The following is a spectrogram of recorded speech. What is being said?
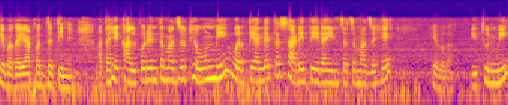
हे बघा या पद्धतीने. आता हे खालपर्यंत माझं ठेवून मी वरती आले तर साडेतेरा इंचाचं माझं हे हे बघा. इथून मी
